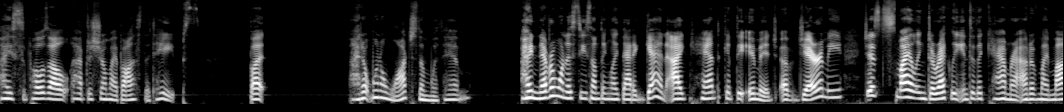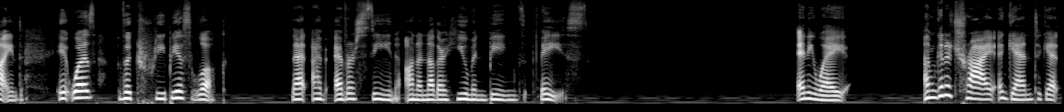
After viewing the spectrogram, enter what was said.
I suppose I'll have to show my boss the tapes but I don't want to watch them with him. I never want to see something like that again. I can't get the image of Jeremy just smiling directly into the camera out of my mind. It was the creepiest look that I've ever seen on another human being's face. Anyway, I'm gonna try again to get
